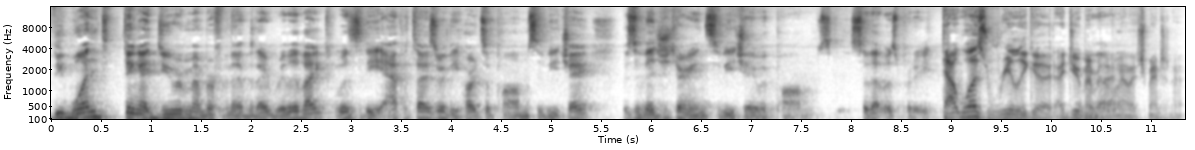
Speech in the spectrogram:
The one thing I do remember from there that I really liked was the appetizer, the Hearts of Palm ceviche. It was a vegetarian ceviche with palms, so that was pretty. That was really good. I do remember that that now that you mention it.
